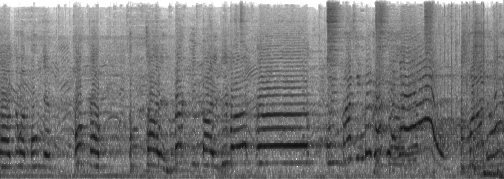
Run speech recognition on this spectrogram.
ชาวจังหวัดภูเก็ตพบกับใจแม็กกินไตพี่เบิร์ดครับ อุ้ยมาจริงด้วยครับเสียแล้ว มาด้วย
